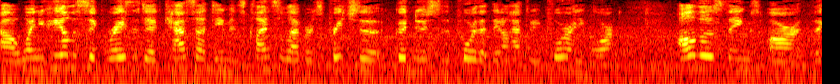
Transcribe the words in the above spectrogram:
uh, when you heal the sick, raise the dead, cast out demons, cleanse the lepers, preach the good news to the poor that they don't have to be poor anymore, all those things are the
